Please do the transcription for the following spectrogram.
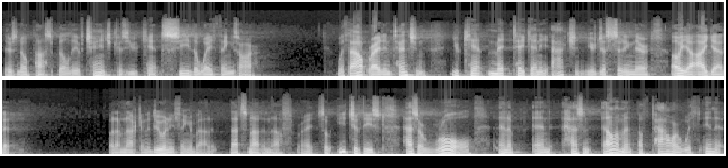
there's no possibility of change because you can't see the way things are. Without right intention, you can't ma- take any action. You're just sitting there, oh, yeah, I get it, but I'm not going to do anything about it. That's not enough, right? So each of these has a role and, a, and has an element of power within it.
